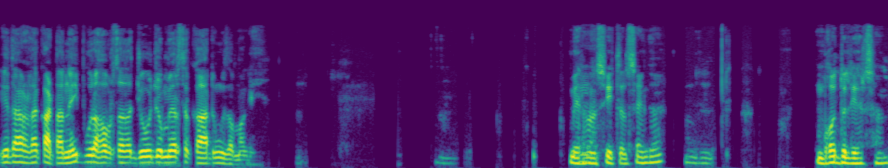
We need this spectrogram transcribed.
ਇਹਦਾ ਸਾਡਾ ਘਾਟਾ ਨਹੀਂ ਪੂਰਾ ਹੋ ਸਕਦਾ ਜੋ ਜ਼ਿੰਮੇਵਾਰ ਸਰਕਾਰ ਨੂੰ ਦੇਵਾਂਗੇ। ਮੇਰਾ ਨਾਮ ਸੀਤਲ ਸਿੰਘ ਹੈ। ਜੀ। ਬਹੁਤ ਦਲੇਰ ਸਨ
